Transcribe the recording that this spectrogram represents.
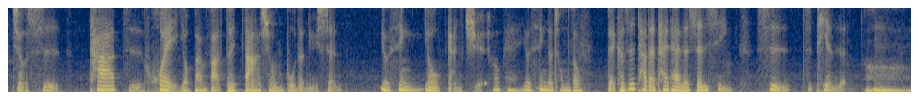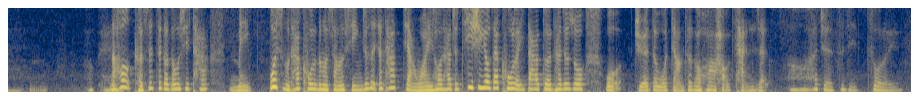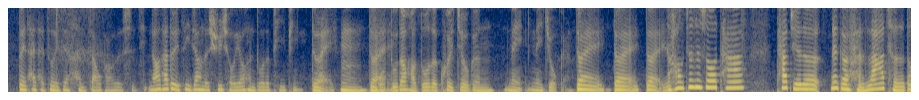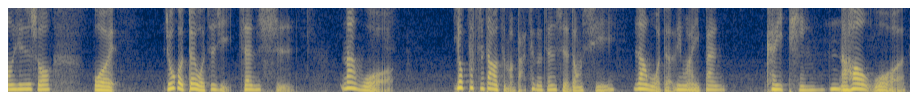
就是他只会有办法对大胸部的女生。有性有感觉，OK，有性的冲动，对。可是他的太太的身形是纸片人，哦，嗯，OK。然后，可是这个东西他没为什么他哭的那么伤心？就是因为他讲完以后，他就继续又再哭了一大顿。他就说：“我觉得我讲这个话好残忍。”哦，他觉得自己做了。对太太做一件很糟糕的事情，然后他对于自己这样的需求也有很多的批评。对，嗯，对，我读到好多的愧疚跟内内疚感。对，对，对。然后就是说他，他他觉得那个很拉扯的东西是说，我如果对我自己真实，那我又不知道怎么把这个真实的东西让我的另外一半可以听，嗯、然后我。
